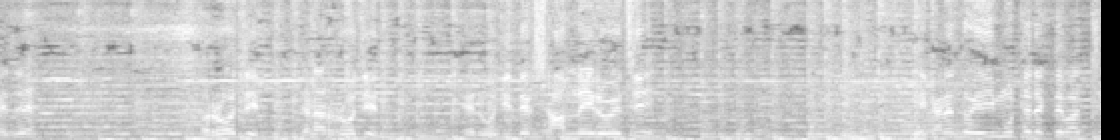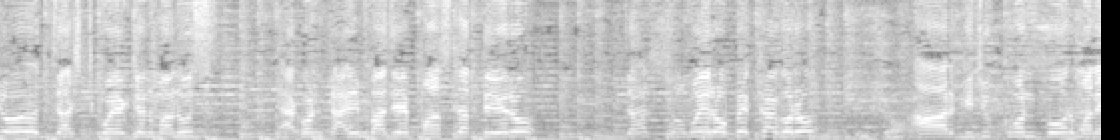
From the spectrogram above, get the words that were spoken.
এই যে রজিত, যেটা রজিত, এই রজিতের সামনেই রয়েছি। এখানে তো এই মুহূর্তে দেখতে পাচ্ছ জাস্ট কয়েকজন মানুষ। এখন টাইম বাজে পাঁচটা তেরো। জাস্ট সময়ের অপেক্ষা করো। আর কিছুক্ষণ পর মানে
